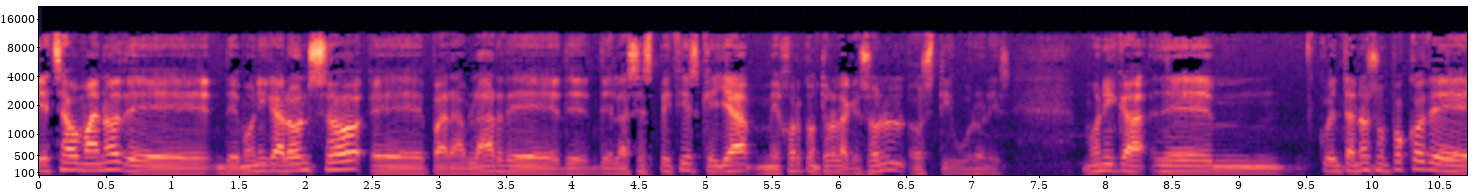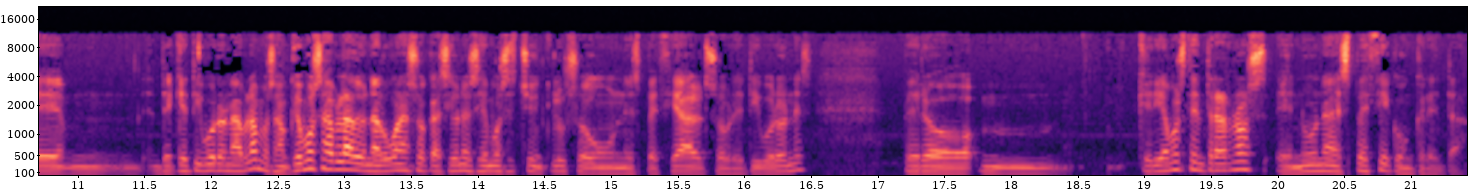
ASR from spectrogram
he echado mano de, de Mónica Alonso eh, para hablar de, de- de las especies que ella mejor controla, que son los tiburones. Mónica, eh, cuéntanos un poco de, de qué tiburón hablamos, aunque hemos hablado en algunas ocasiones y hemos hecho incluso un especial sobre tiburones, pero mm, queríamos centrarnos en una especie concreta.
